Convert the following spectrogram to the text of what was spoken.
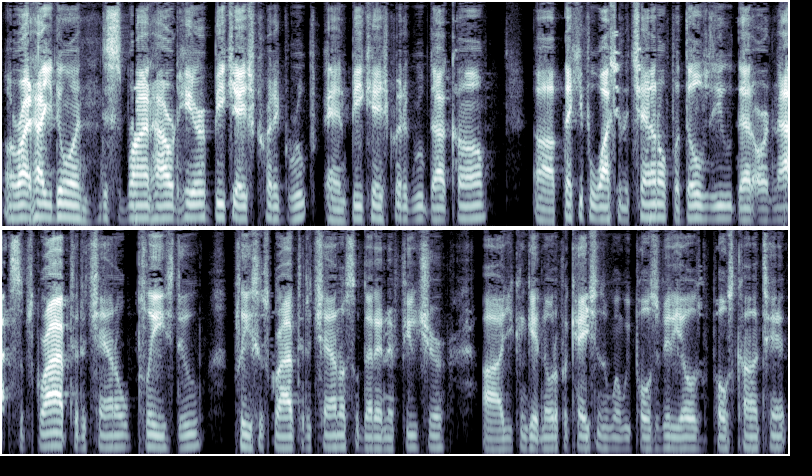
All right, how you doing? This is Brian Howard here, BKH Credit Group and bkhcreditgroup.com. Uh, thank you for watching the channel. For those of you that are not subscribed to the channel, please do. Please subscribe to the channel so that in the future uh, you can get notifications when we post videos, post content,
